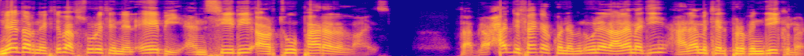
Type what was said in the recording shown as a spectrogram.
نقدر نكتبها في صورة إن ال AB and CD are two parallel lines. طب لو حد فاكر كنا بنقول العلامة دي علامة ال perpendicular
